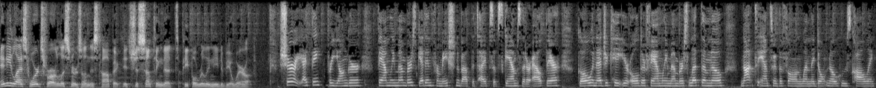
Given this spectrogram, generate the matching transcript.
Any last words for our listeners on this topic? It's just something that people really need to be aware of. Sure. I think for younger family members, get information about the types of scams that are out there. Go and educate your older family members. Let them know not to answer the phone when they don't know who's calling,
